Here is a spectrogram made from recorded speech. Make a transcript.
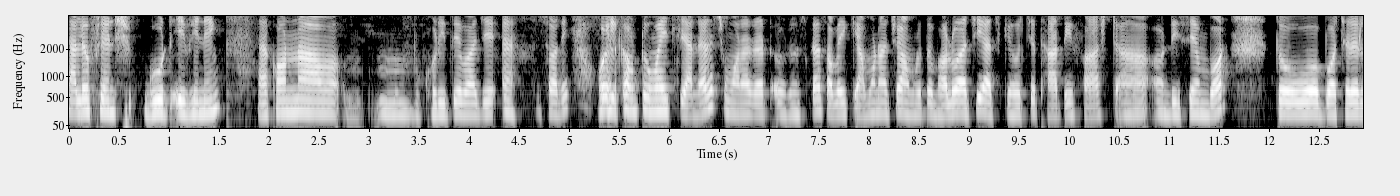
হ্যালো ফ্রেন্ডস গুড ইভিনিং এখন ঘড়িতে বাজে sorry welcome to my channel Sumana রাট অনুষ্কা। সবাই কেমন আছো? আমরা তো ভালো আছি। আজকে হচ্ছে থার্টি ফার্স্ট ডিসেম্বর তো বছরের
